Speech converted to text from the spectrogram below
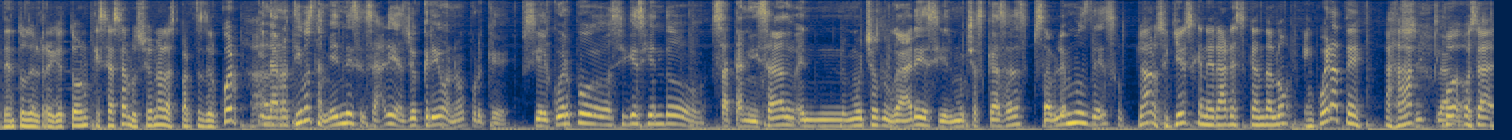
dentro del reggaetón que se hace alusión a las partes del cuerpo. Y narrativas también necesarias, yo creo, ¿no? Porque si el cuerpo sigue siendo satanizado en muchos lugares y en muchas casas, pues hablemos de eso. Claro, si quieres generar escándalo, encuérate. Ajá. O sea,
